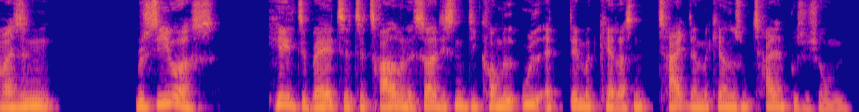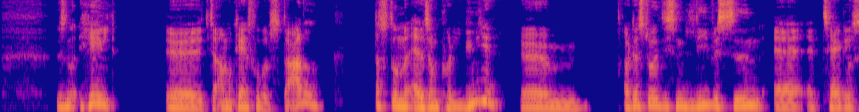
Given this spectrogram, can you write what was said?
og man sådan, receivers, helt tilbage til, til 30'erne, så er de sådan, de er kommet ud af det, man kalder sådan tight, det man kalder noget som tight end positionen. Det er sådan helt, øh, da amerikansk fodbold startede, der stod man alle sammen på en linje, øh, og der stod de sådan lige ved siden af, af tackles,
